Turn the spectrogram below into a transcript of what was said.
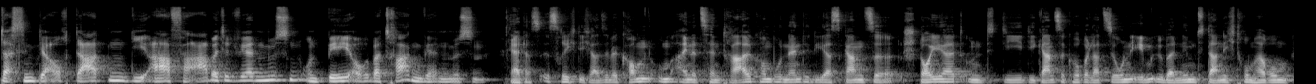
das sind ja auch Daten, die A verarbeitet werden müssen und B auch übertragen werden müssen. Ja, das ist richtig. Also wir kommen um eine Zentralkomponente, die das Ganze steuert und die die ganze Korrelation eben übernimmt, da nicht drum herum.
